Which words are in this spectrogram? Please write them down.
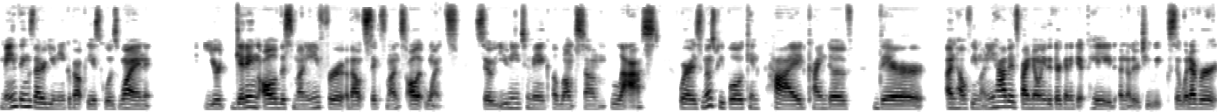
main things that are unique about PA school is one, you're getting all of this money for about six months all at once. So you need to make a lump sum last. Whereas most people can hide kind of their unhealthy money habits by knowing that they're going to get paid another two weeks. So whatever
